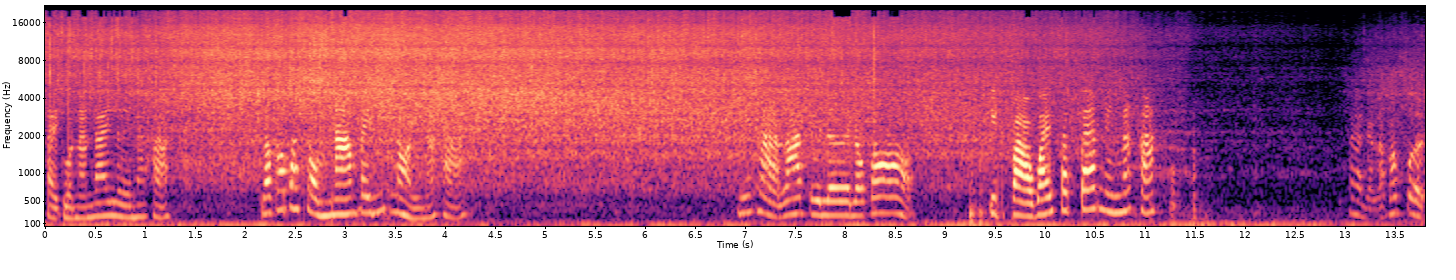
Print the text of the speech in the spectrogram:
ใส่ตัวนั้นได้เลยนะคะ แล้วก็ผสมน้ำไปนิดหน่อยนะคะ นี่ค่ะราดไปเลยแล้วก็ปิดฝาไว้สักแป๊บหนึ่งนะคะค่ะเดี๋ยวเราก็เปิด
